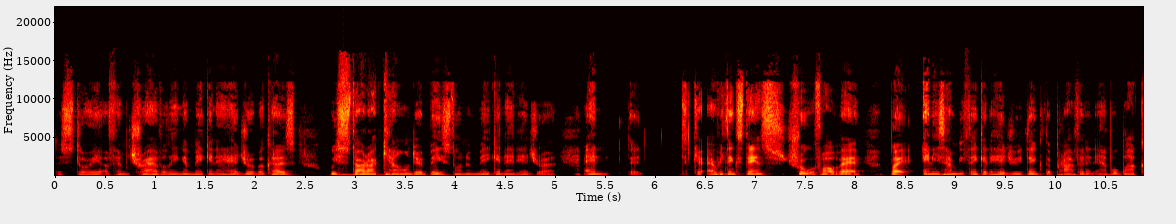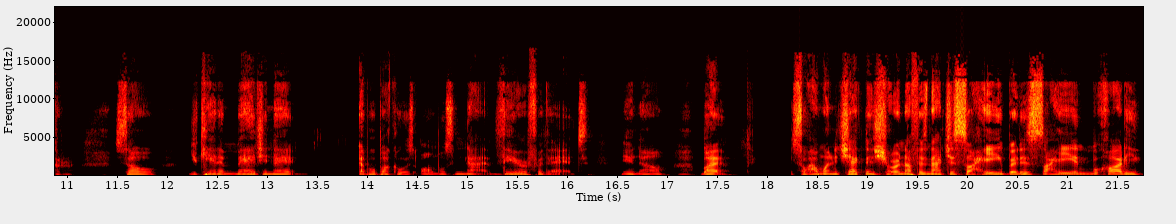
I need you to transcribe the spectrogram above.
the story of him traveling and making a hijrah because we start our calendar based on him making that hijrah. And the, everything stands true with all that. But anytime you think of the hijrah, you think the Prophet and Abu Bakr. So you can't imagine that Abu Bakr was almost not there for that, you know? But so I went and checked, and sure enough, it's not just Sahih, but it's Sahih and Bukhari,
